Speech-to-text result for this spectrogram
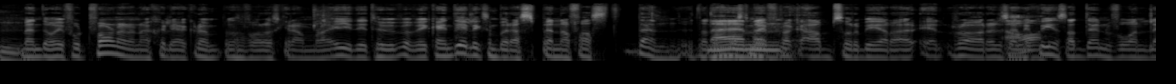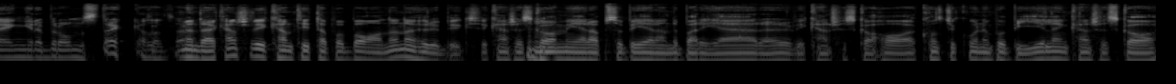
Mm. Men du har ju fortfarande den här geléklumpen som får att skramla i ditt huvud. Vi kan inte liksom börja spänna fast den, utan då Nej, måste man ju men- försöka absorbera rörelseenergin så att den får en längre bromssträcka. Men där kanske vi kan titta på banorna hur det byggs. Vi kanske ska Mm. ha mer absorberande barriärer. Vi kanske ska ha konstruktionen på bilen kanske ska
